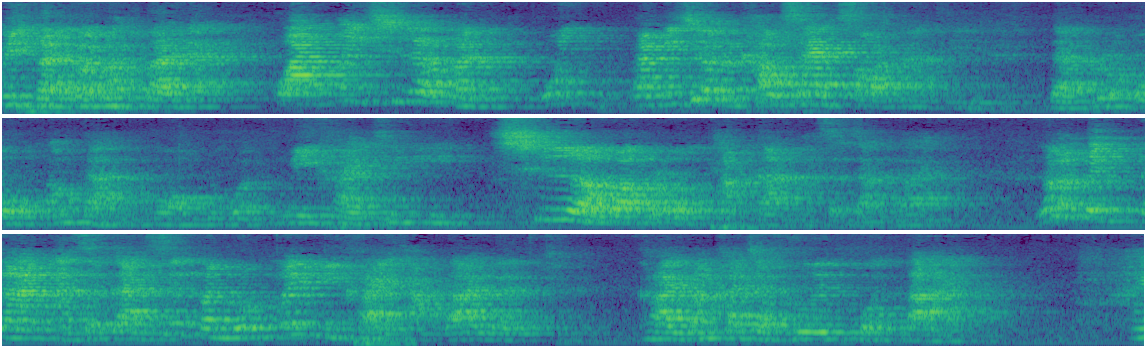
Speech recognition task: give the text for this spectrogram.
มีหลายคนมาตายเนี่ยความไม่เชื่อมันอุ้ยการไม่เชื่อมันเข้าแทรกซ้อนนที แต่พระองค์ต้องการมองดูว่ามีใครที่นี่เชื่อว่าพระองค์ทำการอัศจรรย์ได้ แล้วมันเป็นการอัศจรรย์ซึ่งมนุษย์ไม่มีใครทำได้เลย ใครบ้างใครจะฟื้นคนตาย ให้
